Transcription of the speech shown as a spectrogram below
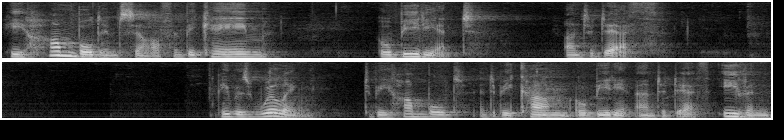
he humbled himself and became obedient unto death. He was willing to be humbled and to become obedient unto death, even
